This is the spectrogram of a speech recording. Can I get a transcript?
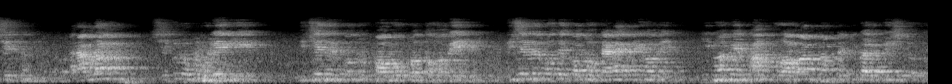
চিন্তা। আর আমরা সেগুলো ভুলে গিয়ে নিজেদের কত পাবো কত হবে, নিজেদের মধ্যে কত ক্যারাক্টারি হবে, কীভাবে ভাববো, আমার নামটা কীভাবে বেশি হবে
